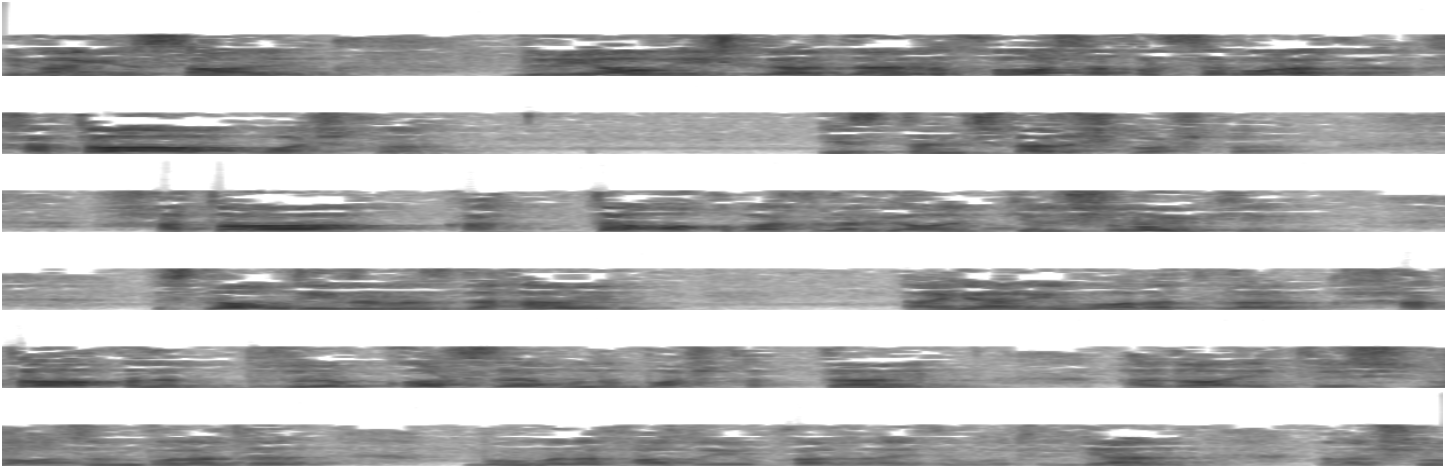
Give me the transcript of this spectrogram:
Demak inson dunyoviy ishlardan xulosa qilsa bo'ladi. Xato boshqa esdan chiqarish boshqa. Xato katta oqibatlarga olib kelishi mumkin. Islom dinimizda ham agar ibodatlar xato qilib buzilib qolsa uni boshqatdan ado etish lozim bo'ladi. Bu mana hozir yuqorida aytib o'tilgan mana shu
